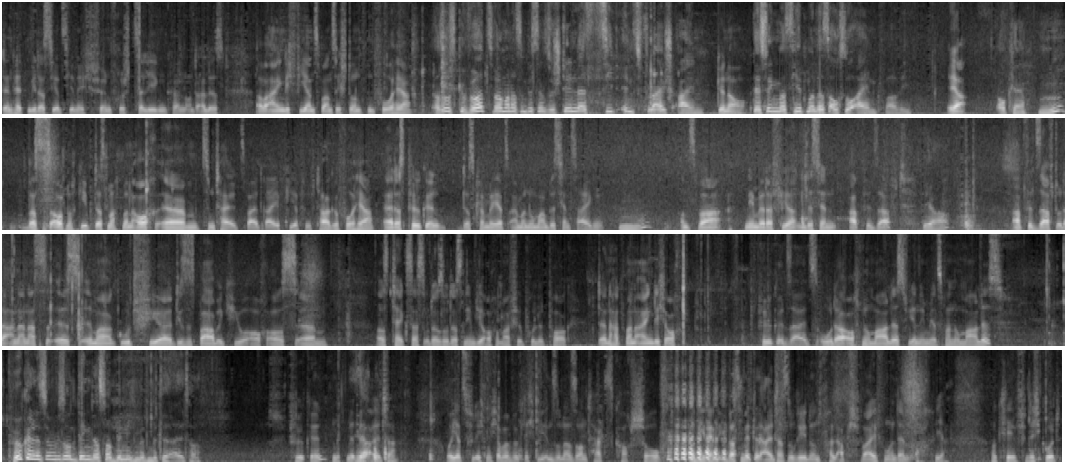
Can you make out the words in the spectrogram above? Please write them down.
dann hätten wir das jetzt hier nicht schön frisch zerlegen können und alles. Aber eigentlich 24 Stunden vorher. Also das Gewürz, wenn man das ein bisschen so stehen lässt, zieht ins Fleisch ein. Genau, Deswegen massiert man das auch so ein quasi. ja. Okay. Hm? Was es auch noch gibt, das macht man auch ähm, zum Teil zwei, drei, vier, fünf Tage vorher. Äh, das Pökeln, das können wir jetzt einmal nur mal ein bisschen zeigen. Und zwar nehmen wir dafür ein bisschen Apfelsaft. Ja. Apfelsaft oder Ananas ist immer gut für dieses Barbecue auch aus, ähm, aus Texas oder so. Das nehmen die auch immer für Pulled Pork. Dann hat man eigentlich auch Pökelsalz oder auch normales. Wir nehmen jetzt mal normales. Pökeln ist irgendwie so ein Ding, das verbinde ich mit Mittelalter. Pökeln mit Mittelalter. Oh, jetzt fühle ich mich aber wirklich wie in so einer Sonntagskochshow, wo die dann übers Mittelalter so reden und voll abschweifen und dann, ach ja, okay, finde ich gut.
